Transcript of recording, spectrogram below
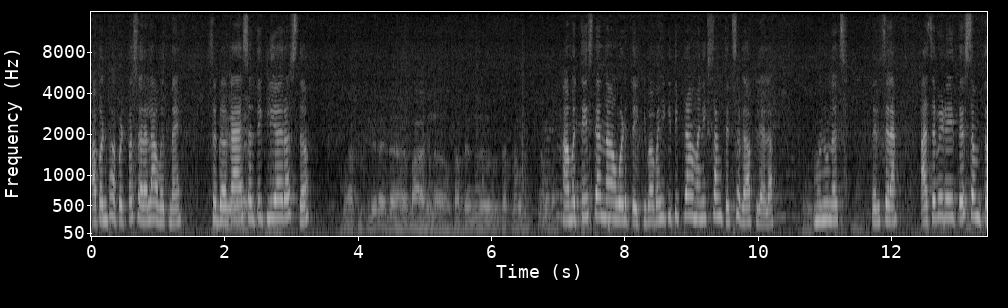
आपण फापट पसारा लावत नाही. सगळं काय असेल ते क्लिअर असतं. मग आपलं क्लिअर आहे ना बा हे ना बाबऱ्यानं दात लावलं लावला. हा मग तेच त्यांना आवडतंय की बाबा हे किती प्रामाणिक सांगतात सगळं आपल्याला. म्हणूनच. तर चला आजचा व्हिडिओ इथेच संपतो.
